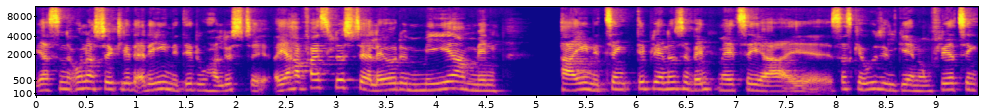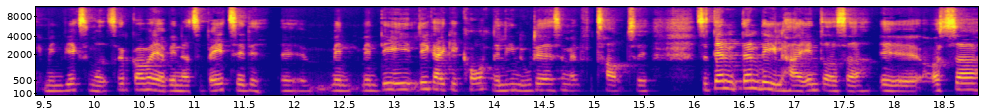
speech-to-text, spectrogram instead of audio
jeg sådan undersøgt lidt, er det egentlig det, du har lyst til? Og jeg har faktisk lyst til at lave det mere, men har egentlig tænkt, det bliver jeg nødt til at vente med, til jeg, øh, så skal jeg uddelegere nogle flere ting i min virksomhed. Så kan det godt være, at jeg vender tilbage til det. Øh, men, men det ligger ikke i kortene lige nu, det er jeg simpelthen for travlt til. Så den, den del har ændret sig. Øh, og så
